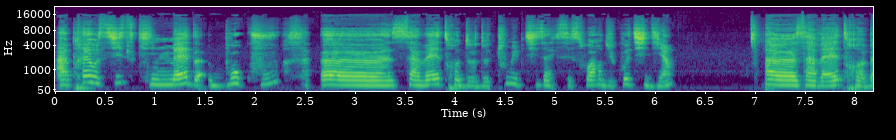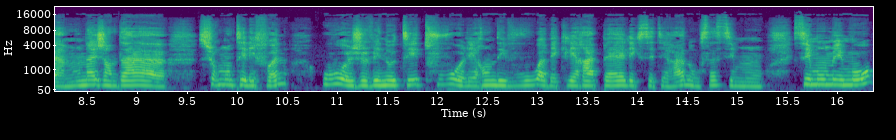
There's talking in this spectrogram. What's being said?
Après aussi, ce qui m'aide beaucoup, euh, ça va être de, tous mes petits accessoires du quotidien. Euh, ça va être ben, mon agenda euh, sur mon téléphone où je vais noter tous les rendez-vous avec les rappels, etc. Donc ça, c'est mon, c'est mon mémo.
